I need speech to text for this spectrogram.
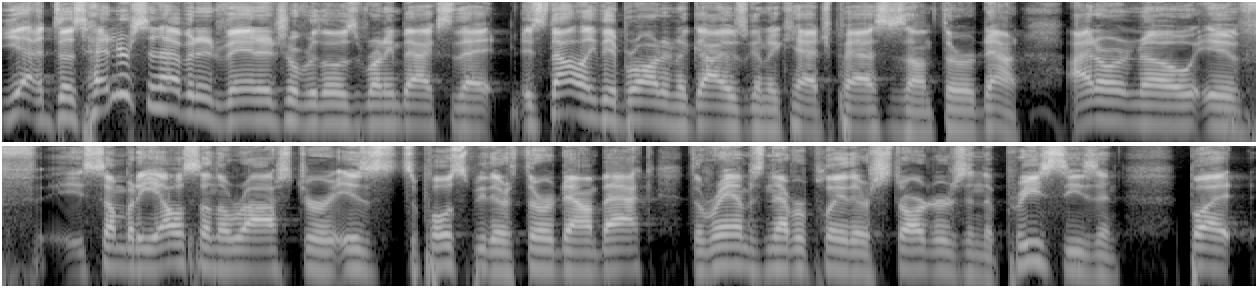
yeah, does Henderson have an advantage over those running backs that it's not like they brought in a guy who's going to catch passes on third down? I don't know if somebody else on the roster is supposed to be their third down back. The Rams never play their starters in the preseason, but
